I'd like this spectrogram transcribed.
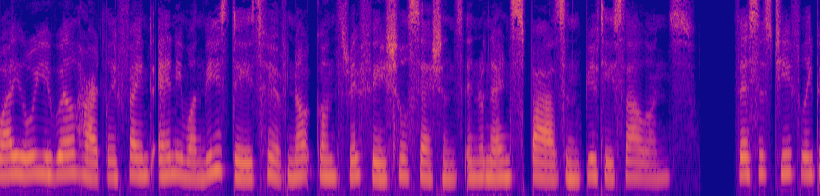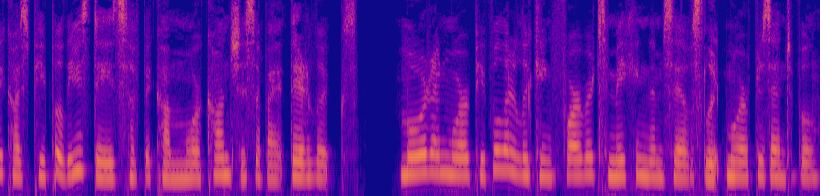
While oh, you will hardly find anyone these days who have not gone through facial sessions in renowned spas and beauty salons. This is chiefly because people these days have become more conscious about their looks. More and more people are looking forward to making themselves look more presentable.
